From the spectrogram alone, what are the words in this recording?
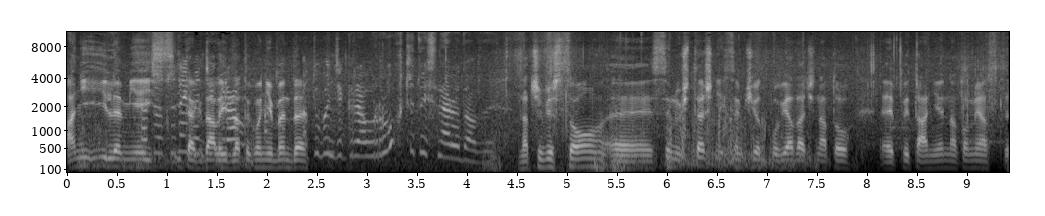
ani ile miejsc i tak dalej, dlatego nie będę A tu będzie grał ruch, czy to jest narodowy? znaczy wiesz co, synuś, też nie chcę Ci odpowiadać na to pytanie, natomiast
